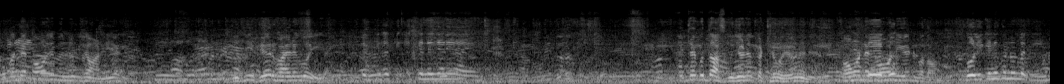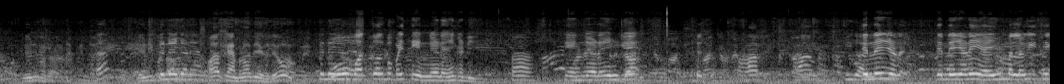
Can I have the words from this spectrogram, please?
ਉਹ ਬੰਦੇ ਕੌਣ ਸੀ ਮੈਨੂੰ ਪਛਾਣ ਨਹੀਂ ਹੈਗੀ। ਦੂਜੀ ਫੇਰ ਫਾਇਰਿੰਗ ਹੋਈ ਆ। ਕਿੰਨੇ ਜਣੇ ਆਏ? ਇੱਥੇ ਕੋਈ 10 ਜਣੇ ਇਕੱਠੇ ਹੋਏ ਹੋਣੇ ਨੇ। ਕੌਣ ਨੇ ਕੌਣ ਨਹੀਂ ਇਹ ਨਹੀਂ ਪਤਾ ਗੋਲੀ ਕਿਹਨੂੰ ਕਿਹਨੂੰ ਲੱਗੀ? ਇਹ ਨਹੀਂ ਪਤਾ। ਹੈ? ਇਹ ਨਹੀਂ ਕਿੰਨੇ ਜਣੇ ਆਹ ਕੈਮਰਾ ਵੇਖ ਲਿਓ। ਉਹ ਵੱਧ ਤੋਂ ਵੱਧ ਭਾਈ ਤਿੰਨ ਜਣੇ ਸੀ ਗੱਡੀ 'ਚ। ਹਾਂ। ਤਿੰਨ ਜਣੇ ਸੀਗੇ। ਤੇ ਹਾਂ ਹਾਂ ਕੀ ਗੱਲ? ਤਿੰਨੇ ਜਣੇ ਤਿੰਨੇ ਜਣੇ ਆਏ ਸੀ ਮਤਲਬ ਕਿ ਇੱਥੇ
